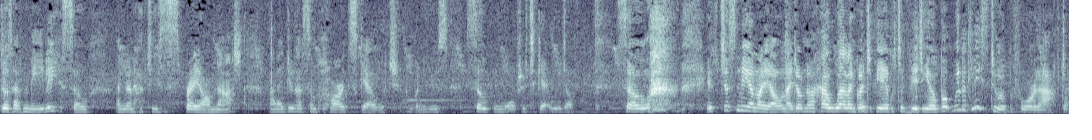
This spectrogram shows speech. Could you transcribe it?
does have mealy so I'm going to have to use a spray on that. And I do have some hard scale which I'm going to use soap and water to get rid of. So it's just me on my own. I don't know how well I'm going to be able to video but we'll at least do a before and after.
